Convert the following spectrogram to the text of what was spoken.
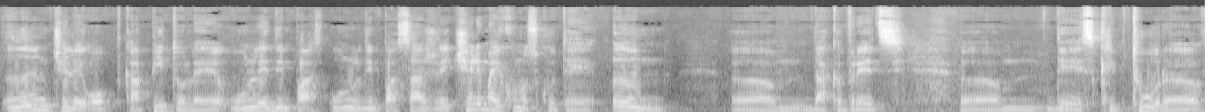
în cele opt capitole unele din pas- unul din pasajele cele mai cunoscute în um, dacă vreți, um, de scriptură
